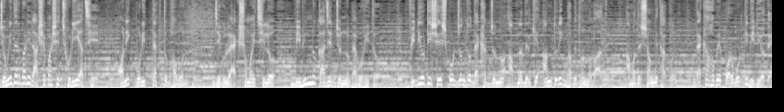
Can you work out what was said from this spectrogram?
জমিদার বাড়ির আশেপাশে ছড়িয়ে আছে অনেক পরিত্যক্ত ভবন যেগুলো একসময় ছিল বিভিন্ন কাজের জন্য ব্যবহৃত। ভিডিওটি শেষ পর্যন্ত দেখার জন্য আপনাদেরকে আন্তরিকভাবে ধন্যবাদ। আমাদের সঙ্গে থাকুন। দেখা হবে পরবর্তী ভিডিওতে।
